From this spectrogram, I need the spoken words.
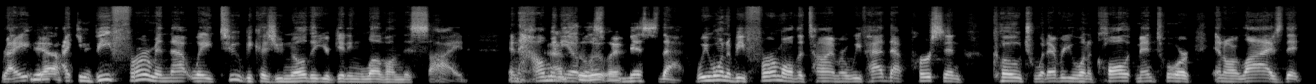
right? Yeah. I can be firm in that way too because you know that you're getting love on this side. And how many Absolutely. of us miss that? We want to be firm all the time, or we've had that person, coach, whatever you want to call it, mentor in our lives that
